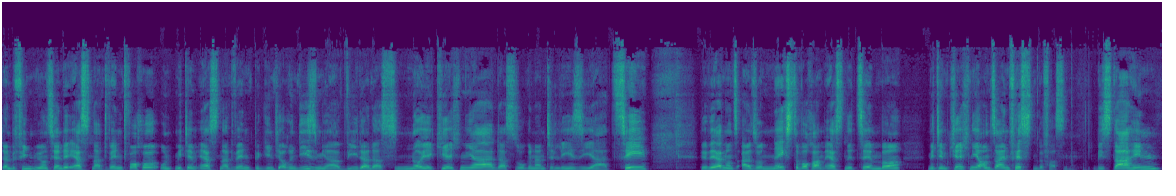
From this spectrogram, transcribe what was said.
Dann befinden wir uns ja in der ersten Adventwoche und mit dem ersten Advent beginnt ja auch in diesem Jahr wieder das neue Kirchenjahr, das sogenannte Lesejahr C. Wir werden uns also nächste Woche am 1. Dezember mit dem Kirchenjahr und seinen Festen befassen. Bis dahin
